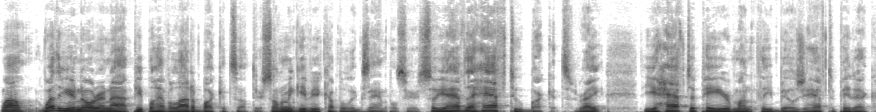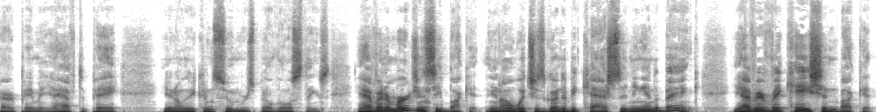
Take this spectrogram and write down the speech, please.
Well, whether you know it or not, people have a lot of buckets out there. So let me give you a couple examples here. So you have the have to buckets, right? You have to pay your monthly bills. You have to pay that car payment. You have to pay, you know, the consumer's bill, those things. You have an emergency bucket, you know, which is going to be cash sitting in the bank. You have your vacation bucket.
